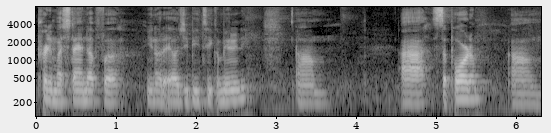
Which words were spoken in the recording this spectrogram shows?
pretty much stand up for you know the LGBT community. Um, I support them. Um,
